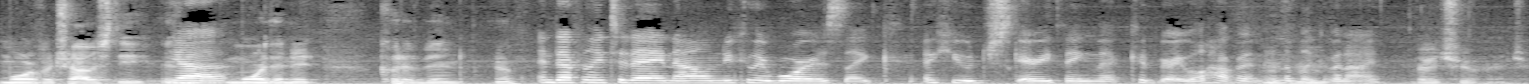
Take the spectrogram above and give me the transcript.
More of a travesty. Yeah. More than it could have been. You know. And definitely today, now nuclear war is like a huge, scary thing that could very well happen in the blink Mhm. of an eye. Very true. Very true.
